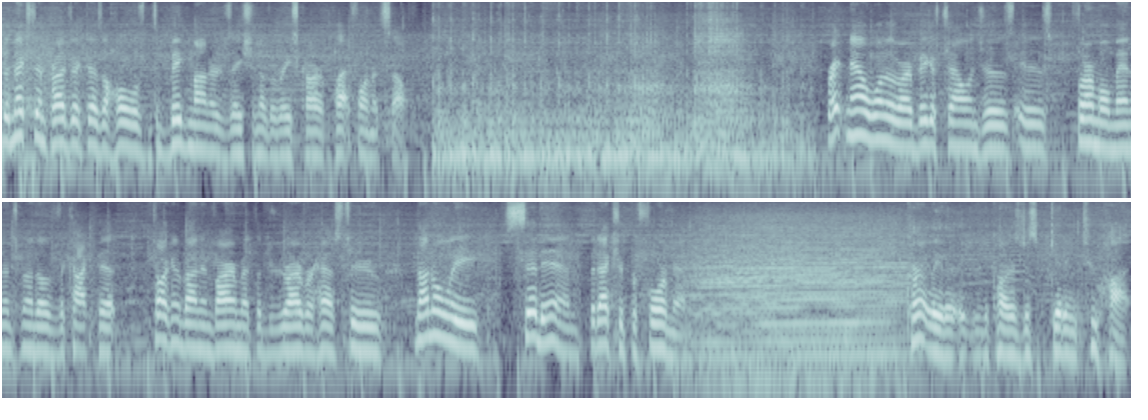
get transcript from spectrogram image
The Next Gen project as a whole is a big modernization of the race car platform itself. Right now, one of our biggest challenges is thermal management of the cockpit. Talking about an environment that the driver has to not only sit in, but actually perform in. Currently, the, the, car is just getting too hot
